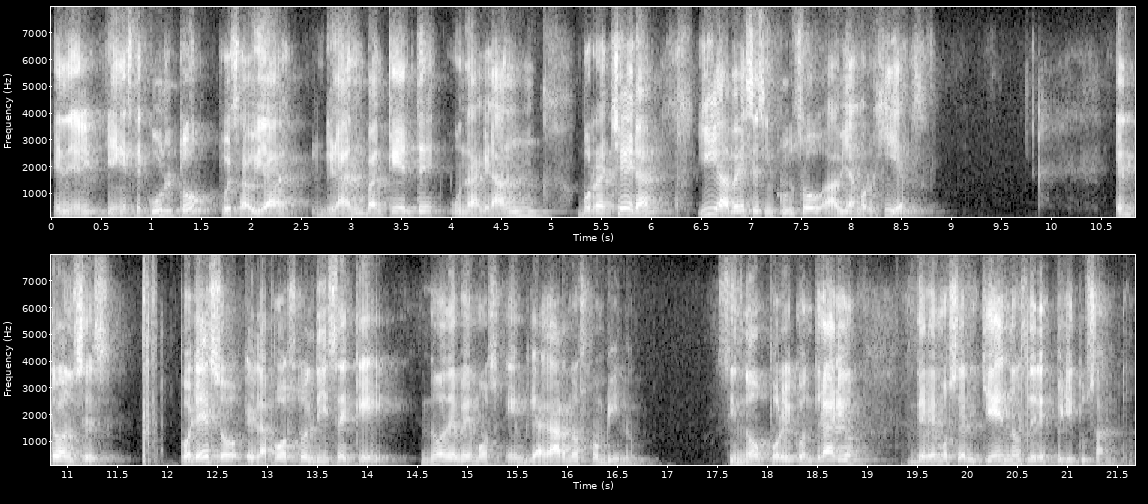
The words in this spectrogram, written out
En, el, en este culto, pues había gran banquete, una gran borrachera y a veces incluso habían orgías. Entonces, por eso el apóstol dice que no debemos embriagarnos con vino, sino por el contrario, debemos ser llenos del Espíritu Santo.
